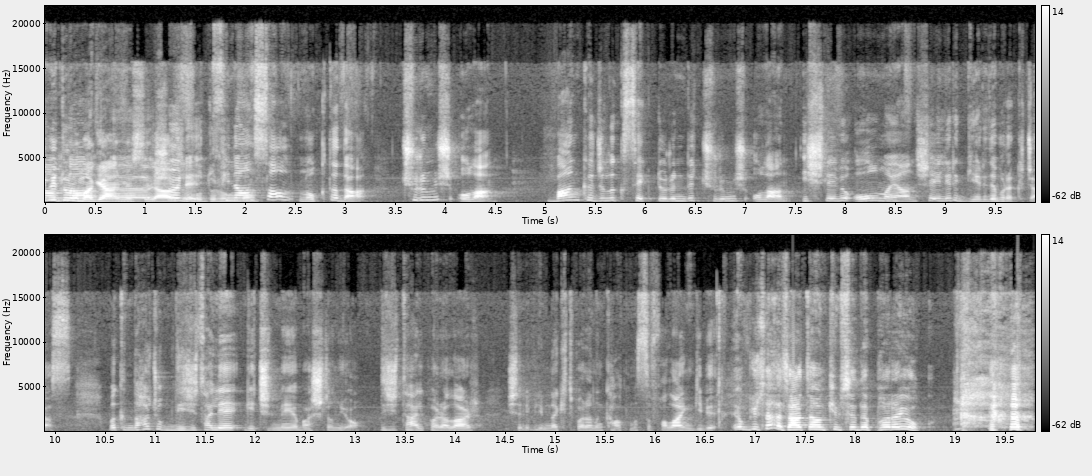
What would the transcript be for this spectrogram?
anlamda, duruma gelmesi e, lazım şöyle, bu durumda. Finansal noktada çürümüş olan, bankacılık sektöründe çürümüş olan, işlevi olmayan şeyleri geride bırakacağız. Bakın daha çok dijitale geçilmeye başlanıyor. Dijital paralar, işte ne bileyim nakit paranın kalkması falan gibi. Yok güzel zaten kimsede para yok.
